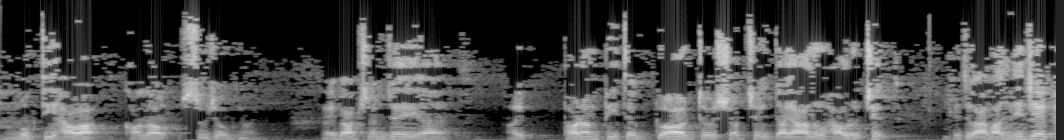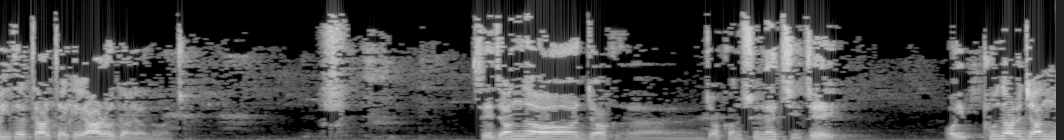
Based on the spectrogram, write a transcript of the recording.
মুক্তি হওয়া কোনো সুযোগ নয় আমি ভাবছিলাম যে ওই পরম পিতা গড তো সবচেয়ে দয়ালু হওয়ার উচিত কিন্তু আমার নিজের পিতা তার থেকে আরও দয়ালু আছে সেই জন্য যখন শুনেছি যে ওই পুনর্জন্ম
